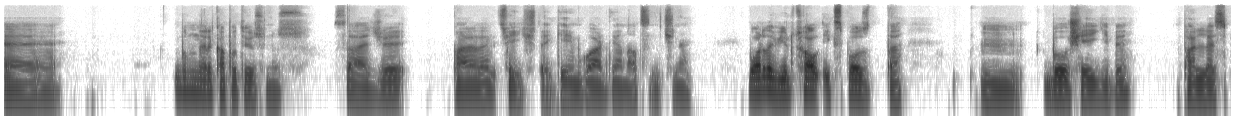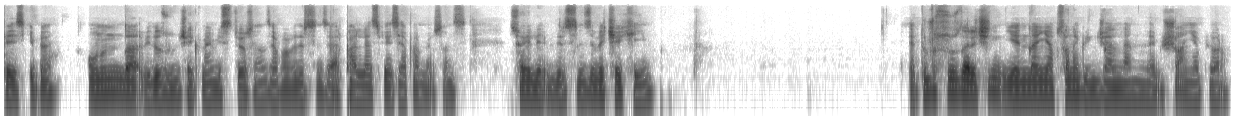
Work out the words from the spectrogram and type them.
Ee, bunları kapatıyorsunuz. Sadece paralel şey işte Game Guardian atın içine. Bu arada Virtual Exposed'da hmm, bu şey gibi Parallel Space gibi onun da videosunu çekmemi istiyorsanız yapabilirsiniz. Eğer Parallel Space yapamıyorsanız söyleyebilirsiniz ve çekeyim. E, durursuzlar için yeniden yapsana güncellendi demiş. Şu an yapıyorum.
